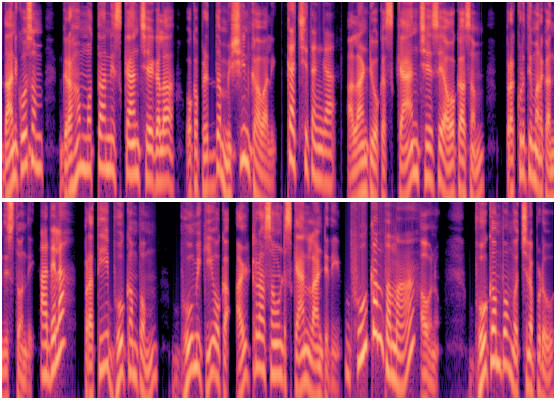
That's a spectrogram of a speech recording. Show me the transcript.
దానికోసం గ్రహం మొత్తాన్ని స్కాన్ చేయగల ఒక పెద్ద మిషీన్ కావాలి. ఖచ్చితంగా. అలాంటి ఒక స్కాన్ చేసే అవకాశం ప్రకృతి మనకు అందిస్తోంది అదెలా? ప్రతి భూకంపం భూమికి ఒక అల్ట్రాసౌండ్ స్కాన్ లాంటిది. భూకంపమా? అవును. భూకంపం వచ్చినప్పుడు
